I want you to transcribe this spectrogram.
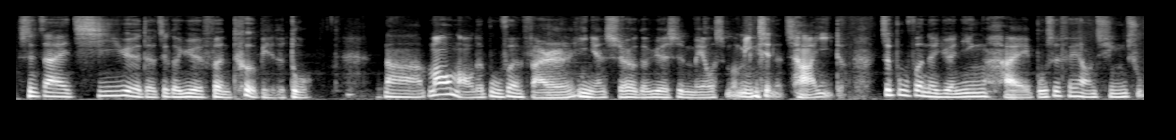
是在七月的这个月份特别的多。那猫毛的部分反而一年十二个月是没有什么明显的差异的，这部分的原因还不是非常清楚。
